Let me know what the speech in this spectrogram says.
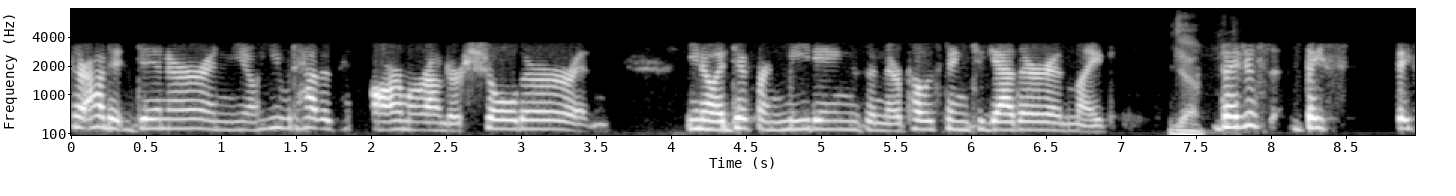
they're out at dinner and you know he would have his arm around her shoulder and you know at different meetings and they're posting together and like yeah. they just they they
